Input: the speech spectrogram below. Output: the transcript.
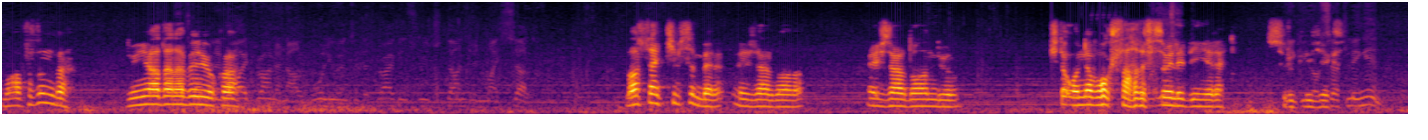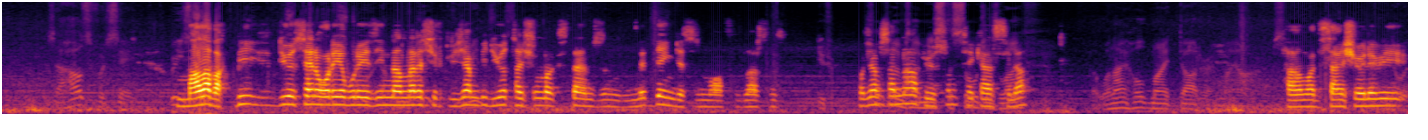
Muhafızın da dünyadan haberi yok ha. Lan sen kimsin be Ejder Doğan'a? Ejder Doğan diyorum. İşte o ne bok sağdır söylediğin yere sürükleyeceksin. Mala bak bir diyor seni oraya buraya zindanlara sürükleyeceğim bir diyor taşınmak ister misin? Ne dengesiz muhafızlarsınız. Hocam sen ne yapıyorsun? Teker silah. Tamam hadi sen şöyle bir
